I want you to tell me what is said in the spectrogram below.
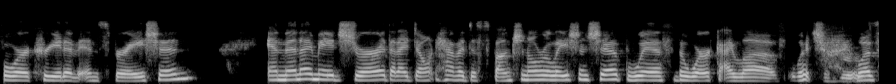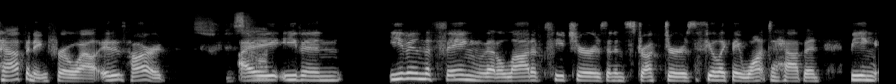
for creative inspiration. And then I made sure that I don't have a dysfunctional relationship with the work I love, which mm-hmm. was happening for a while. It is hard. I even even the thing that a lot of teachers and instructors feel like they want to happen, being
